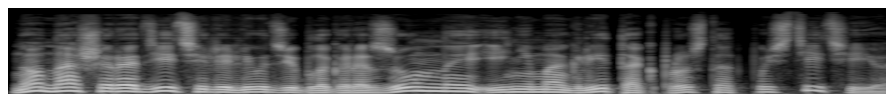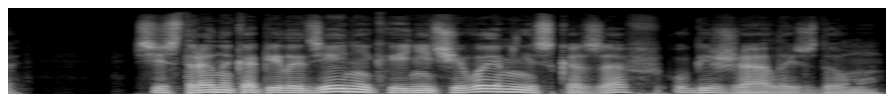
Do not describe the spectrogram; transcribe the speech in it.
Но наши родители — люди благоразумные и не могли так просто отпустить ее. Сестра накопила денег и, ничего им не сказав, убежала из дому.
